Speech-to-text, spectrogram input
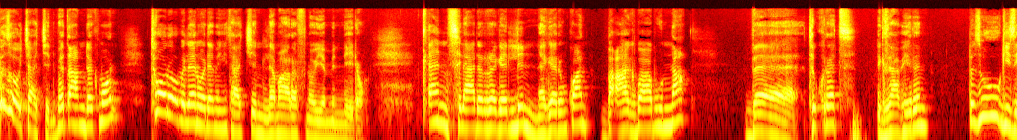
ብዙዎቻችን በጣም ደክሞን ቶሎ ብለን ወደ መኝታችን ለማረፍ ነው የምንሄደው። ቀን ስላደረገልን ነገር እንኳን በአግባቡና በትኩረት እግዚአብሔርን ብዙ ጊዜ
